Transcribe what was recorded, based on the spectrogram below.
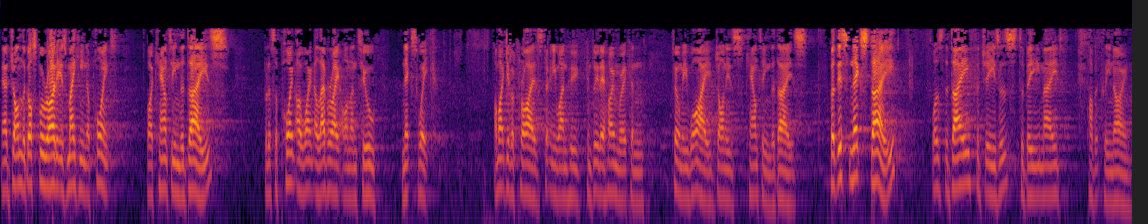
Now John the Gospel writer is making a point by counting the days, but it's a point I won't elaborate on until next week. I might give a prize to anyone who can do their homework and tell me why John is counting the days. But this next day was the day for Jesus to be made publicly known.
